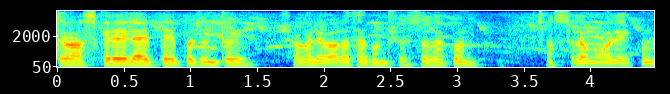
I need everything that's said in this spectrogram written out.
তো আজকের এই লাইভটা এই পর্যন্তই। সকলে ভালো থাকুন, সুস্থ থাকুন। আসসালামু আলাইকুম।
